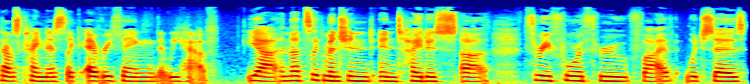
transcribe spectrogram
that was kindness. Like everything that we have. Yeah and that's like mentioned in titus uh, 3 4 through 5 which says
